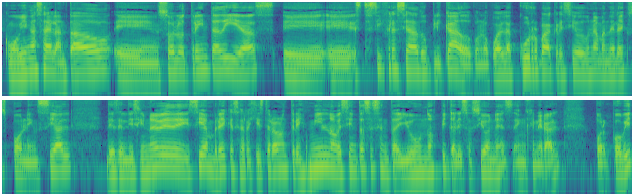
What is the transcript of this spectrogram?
Como bien has adelantado, en solo 30 días eh, eh, esta cifra se ha duplicado, con lo cual la curva ha crecido de una manera exponencial desde el 19 de diciembre, que se registraron 3.961 hospitalizaciones en general por COVID,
